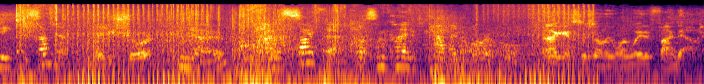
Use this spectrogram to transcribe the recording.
To Sumner. Are you sure? No. I'm a cipher, not some kind of cabin oracle. I guess there's only one way to find out.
